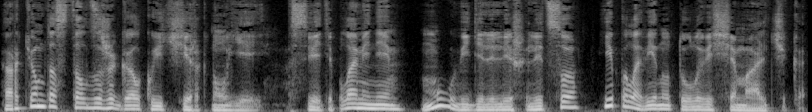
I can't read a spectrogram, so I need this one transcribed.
Артем достал зажигалку и чиркнул ей. В свете пламени мы увидели лишь лицо и половину туловища мальчика.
